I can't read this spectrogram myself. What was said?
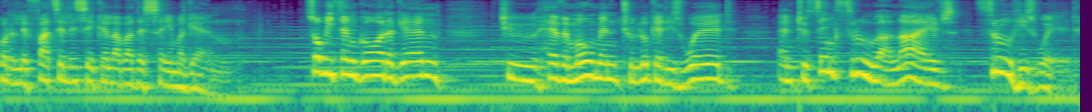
ba the same again. So we thank god again to have a moment to look at his word and to think through our lives through his word.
